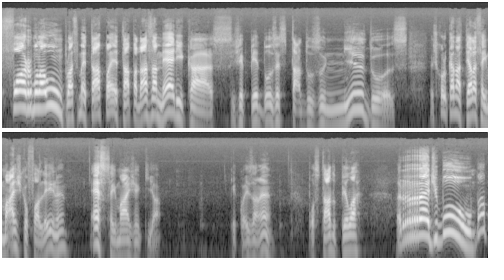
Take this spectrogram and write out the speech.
Fórmula 1, próxima etapa, etapa das Américas, GP dos Estados Unidos. Deixa eu colocar na tela essa imagem que eu falei, né? Essa imagem aqui, ó. Que coisa, né? Postado pela Red Bull. Uma,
